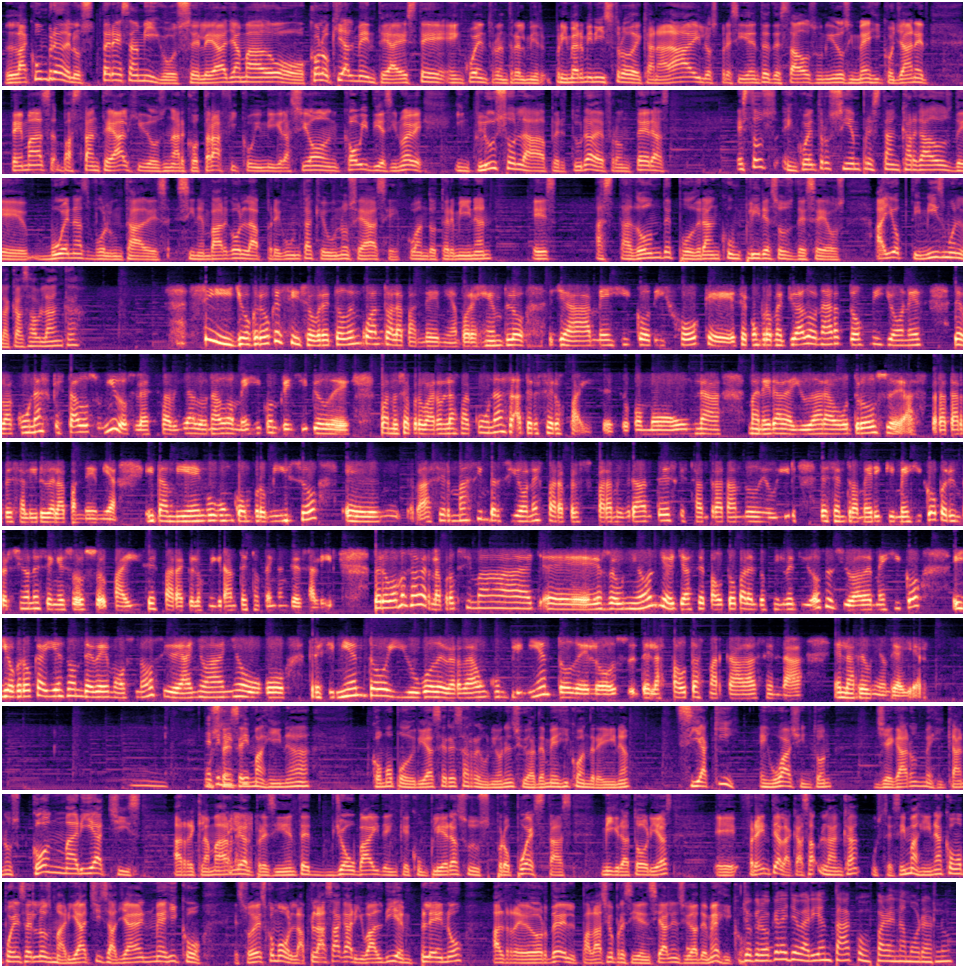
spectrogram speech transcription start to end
La cumbre de los tres amigos se le ha llamado coloquialmente a este encuentro entre el primer ministro de Canadá y los presidentes de Estados Unidos y México, Janet. Temas bastante álgidos, narcotráfico, inmigración, COVID-19, incluso la apertura de fronteras. Estos encuentros siempre están cargados de buenas voluntades. Sin embargo, la pregunta que uno se hace cuando terminan es ¿hasta dónde podrán cumplir esos deseos? ¿Hay optimismo en la Casa Blanca? Sí, yo creo que sí, sobre todo en cuanto a la pandemia. Por ejemplo, ya México dijo que se comprometió a donar dos millones de vacunas que Estados Unidos les había donado a México en principio de cuando se aprobaron las vacunas a terceros países, como una manera de ayudar a otros eh, a tratar de salir de la pandemia. Y también hubo un compromiso en hacer más inversiones para, para migrantes que están tratando de huir de Centroamérica y México, pero inversiones en esos países para que los migrantes no tengan que salir. Pero vamos a ver, la próxima eh, reunión ya, ya se pautó para el 2022 en Ciudad de México y yo creo que ahí es donde vemos, ¿no? Si de año a año hubo crecimiento y hubo de verdad un cumplimiento de los de las pautas marcadas en la en la reunión de ayer. ¿Usted se imagina cómo podría ser esa reunión en Ciudad de México, Andreina, si aquí, en Washington, llegaron mexicanos con mariachis a reclamarle al presidente Joe Biden que cumpliera sus propuestas migratorias eh, frente a la Casa Blanca? ¿Usted se imagina cómo pueden ser los mariachis allá en México? Esto es como la Plaza Garibaldi en pleno alrededor del Palacio Presidencial en Ciudad de México. Yo creo que le llevarían tacos para enamorarlo.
